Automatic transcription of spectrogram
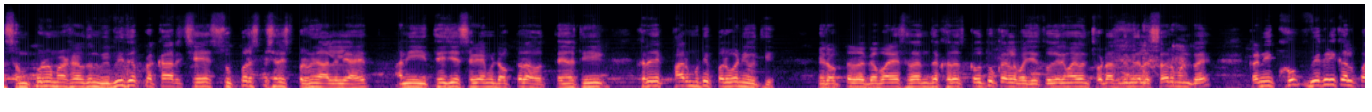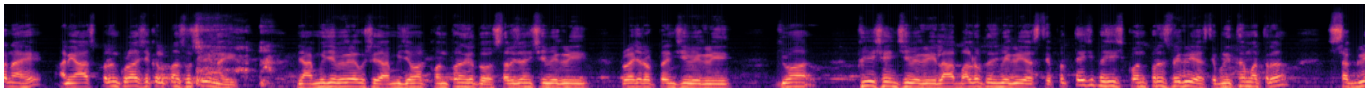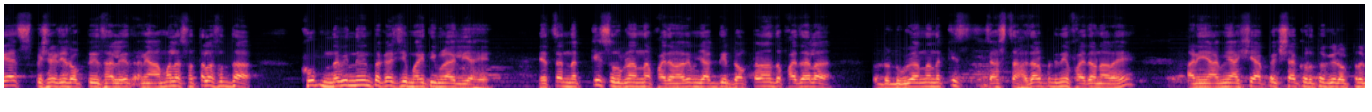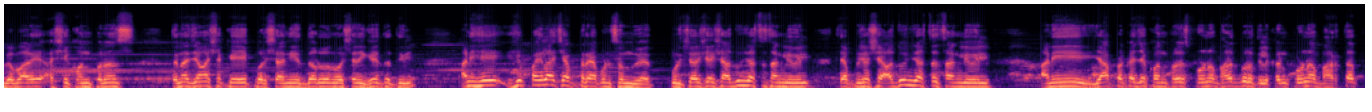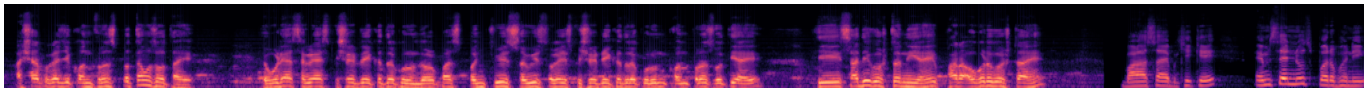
संपूर्ण मराठवाड्यातून विविध प्रकारचे सुपर स्पेशालिस्ट प्रवीण आलेले आहेत आणि इथे जे सगळे आम्ही डॉक्टर आहोत त्यासाठी खरंच एक फार मोठी पर्वणी होती. मी डॉक्टर गबाळे सरांचं खरंच कौतुक करायला पाहिजे. तो जरी माझा छोटा मी त्याला सर म्हणतोय कारण ही खूप वेगळी कल्पना आहे आणि आजपर्यंत कुणाशी कल्पना सुचली नाही. म्हणजे आम्ही जे वेगळ्या गोष्टी आम्ही जेव्हा कॉन्फरन्स घेतो सर्जनची वेगळी डोळ्याच्या डॉक्टरांची वेगळी किंवा फिजिशियनची वेगळी ला बालडॉक्टरची वेगळी असते. प्रत्येकाची पैशी कॉन्फरन्स वेगळी असते. पण इथं मात्र सगळ्याच स्पेशालिटी डॉक्टर इथं आलेत आणि आम्हाला स्वतःला सुद्धा खूप नवीन नवीन प्रकारची माहिती मिळाली आहे. याचा नक्कीच रुग्णांना फायदा होणार आहे. म्हणजे अगदी डॉक्टरांना जर फायदा झाला तर रुग्णांना नक्कीच जास्त हजार पटीने फायदा होणार आहे. आणि आम्ही अशी अपेक्षा करतो की डॉक्टर गबाळे अशी कॉन्फरन्स त्यांना जेव्हा शक्य एक वर्षांनी दर दोन वर्षांनी घेत येतील आणि हे हे पहिला चॅप्टर आहे आपण समजूयात. पुढच्या वर्षी अशी अजून जास्त चांगली होईल त्या पुढच्या वर्षी अजून जास्त चांगली होईल. आणि या प्रकारचे कॉन्फरन्स पूर्ण भारतभर होतील कारण पूर्ण भारतात अशा प्रकारची कॉन्फरन्स प्रथमच होत आहे. एवढ्या सगळ्या स्पेशालिटी एकत्र करून जवळपास पंचवीस सव्वीस प्रकारची स्पेशालिटी एकत्र करून कॉन्फरन्स होती आहे. ही साधी गोष्ट नाही आहे फार अवघड गोष्ट आहे. Balasaheb Ghike MCN news Parbhani.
